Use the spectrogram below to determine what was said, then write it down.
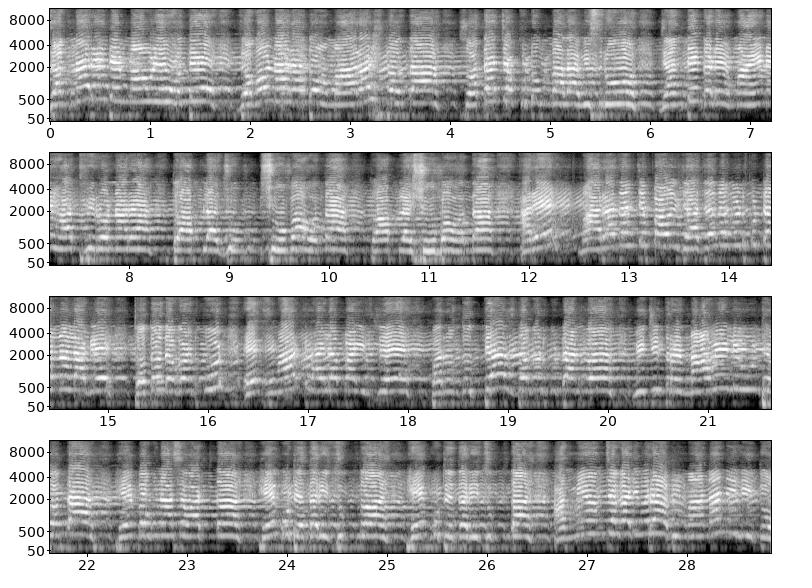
जगणारे ते मावळे होते. जगवणारा तो महाराष्ट्र होता. स्वतःच्या कुटुंबाला विसरू जनतेकडे मायेने हात फिरवणारा तो आपला शुभा होता. तो आपला शुभ होता. अरे महाराजांचे पाऊल ज्या ज्या दगडकुटांना लागले. तो तो दगडकूट एक स्मार्ट व्हायला पाहिजे. हे कुठेतरी चुकतंय हे कुठेतरी चुकतंय. आम्ही आमच्या गाडीवर अभिमानाने लिहितो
